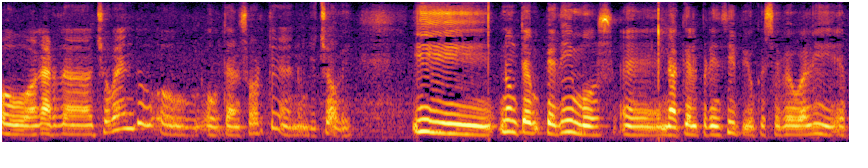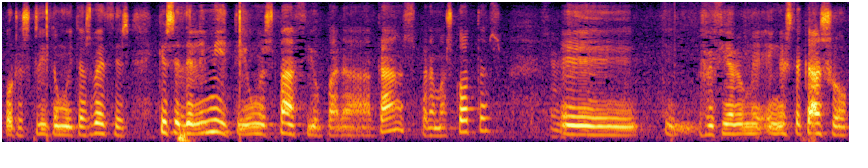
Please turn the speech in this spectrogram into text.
ou agarda chovendo ou, ou ten sorte e non lle chove. E non te pedimos eh, naquel principio que se veu ali e eh, por escrito moitas veces que se delimite un espacio para cans, para mascotas. Eh, refiérome en este caso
